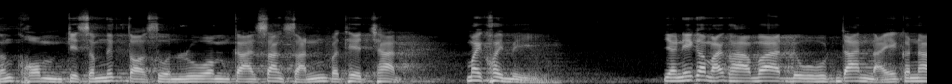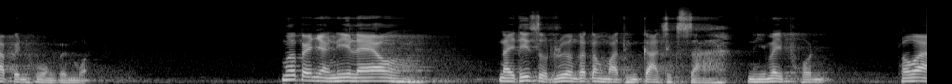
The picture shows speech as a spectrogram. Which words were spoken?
สังคมจิตสำนึกต่อส่วนรวมการสร้างสรรค์ประเทศชาติไม่ค่อยมี อย่างนี้ก็หมายความว่าดูด้านไหนก็น่าเป็นห่วงไปหมด เมื่อเป็นอย่างนี้แล้ว ในที่สุดเรื่องก็ต้องมาถึงการศึกษาหนีไม่พ้น เพราะว่า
